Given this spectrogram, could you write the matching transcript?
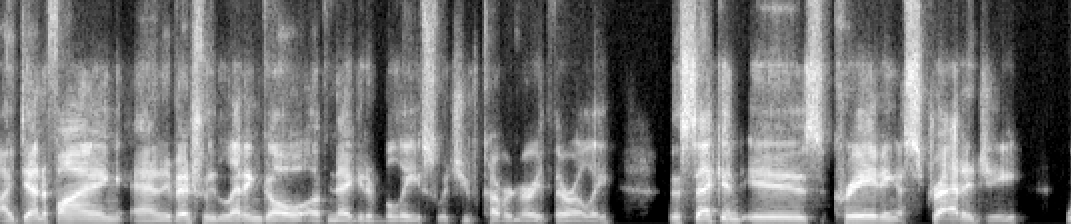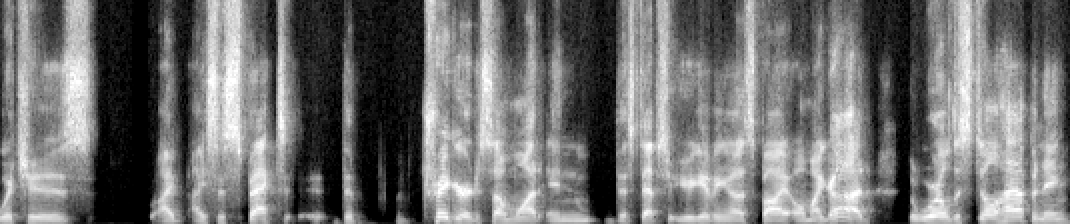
identifying and eventually letting go of negative beliefs, which you've covered very thoroughly. The second is creating a strategy, which is, I, I suspect, the triggered somewhat in the steps that you're giving us by, oh my God, the world is still happening.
